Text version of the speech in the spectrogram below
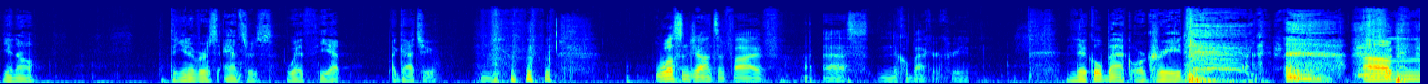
you know, the universe answers with, "Yep, I got you." Wilson Johnson five ask Nickelback or Creed. Nickelback or Creed? um,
